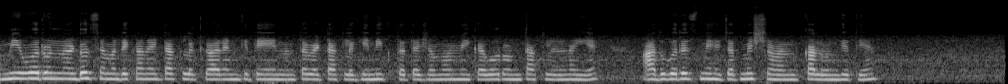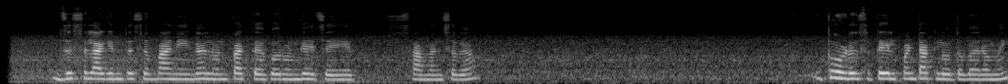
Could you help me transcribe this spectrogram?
मी वरून डोस्यामध्ये का नाही टाकलं? कारण की ते तव्यात टाकलं की निघतं. त्याच्यामुळे मी काय वरून टाकलेलं नाही आहे अगोदरच मी ह्याच्यात मिश्रण कालवून घेते. जसं लागेल तसं पाणी घालून पातळ करून घ्यायचं हे सामान सगळं. थोडंसं तेल पण टाकलं होतं बरं मी.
